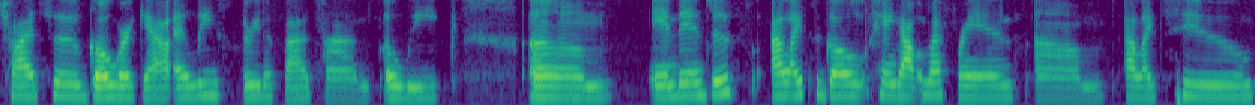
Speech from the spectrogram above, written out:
try to go work out at least three to five times a week. Um, and then just I like to go hang out with my friends. Um, I like to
